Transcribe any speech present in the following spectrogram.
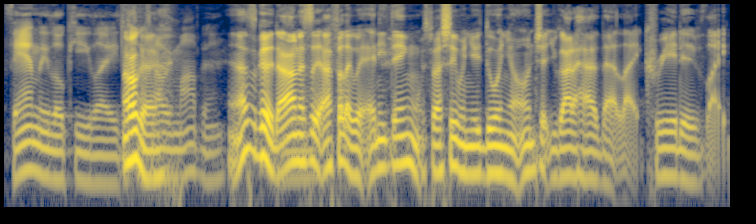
family, low key. Like Okay. how we mobbing. And that's good honestly i feel like with anything especially when you're doing your own shit you gotta have that like creative like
